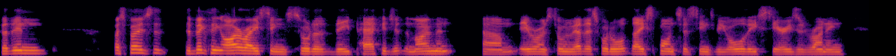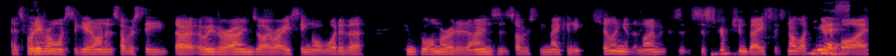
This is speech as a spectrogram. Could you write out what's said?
But then I suppose the, the big thing iRacing sort of the package at the moment. Um, everyone's talking about that's what all, they sponsor seems to be all these series are running. That's what Yeah. everyone wants to get on. It's obviously whoever owns iRacing or whatever conglomerate it owns. It's obviously making a killing at the moment because it's subscription based. It's not like you Yes. can buy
